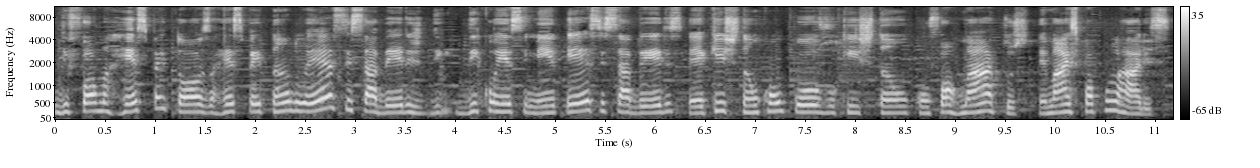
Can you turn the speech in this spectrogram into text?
de forma respeitosa, respeitando esses saberes de, de conhecimento, esses saberes é, que estão com o povo, que estão com formatos é, mais populares.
